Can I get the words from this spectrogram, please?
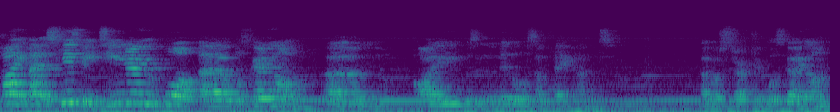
Hi. Uh, excuse me. Do you know what uh, what's going on? Um, I was in the middle of something I got distracted. What's going on?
